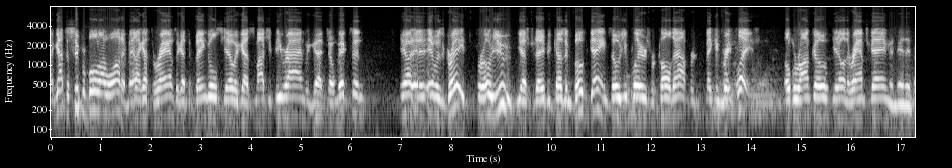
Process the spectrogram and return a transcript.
I got the Super Bowl I wanted, man. I got the Rams, I got the Bengals. You know, we got Samaje Ryan. we got Joe Mixon. You know, it, it was great for OU yesterday because in both games, OU players were called out for making great plays. Okoronkwo, you know, in the Rams game, and, and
